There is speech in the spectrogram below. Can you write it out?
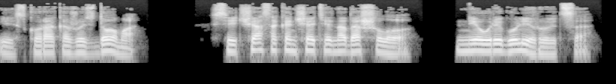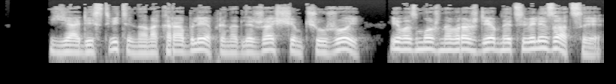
и скоро окажусь дома. Сейчас окончательно дошло. Не урегулируется. Я действительно на корабле, принадлежащем чужой и, возможно, враждебной цивилизации.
